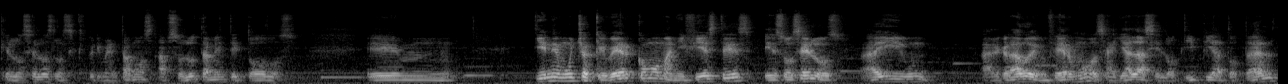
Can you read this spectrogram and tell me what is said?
que los celos los experimentamos absolutamente todos. Em, tiene mucho que ver cómo manifiestes esos celos. Hay un al grado enfermo, o sea, ya la celotipia total,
